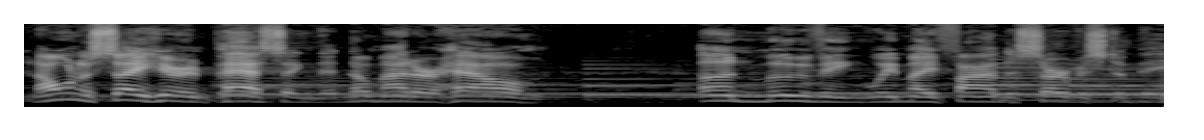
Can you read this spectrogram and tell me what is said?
And I want to say here in passing that no matter how unmoving we may find a service to be,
